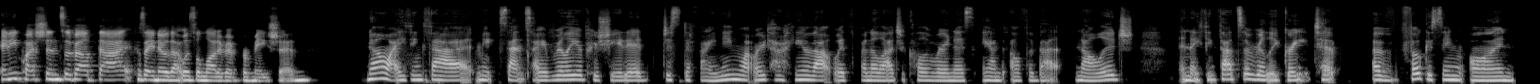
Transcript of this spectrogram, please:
Any questions about that? Because I know that was a lot of information. No, I think that makes sense. I really appreciated just defining what we're talking about with phonological awareness and alphabet knowledge. And I think that's a really great tip of focusing on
